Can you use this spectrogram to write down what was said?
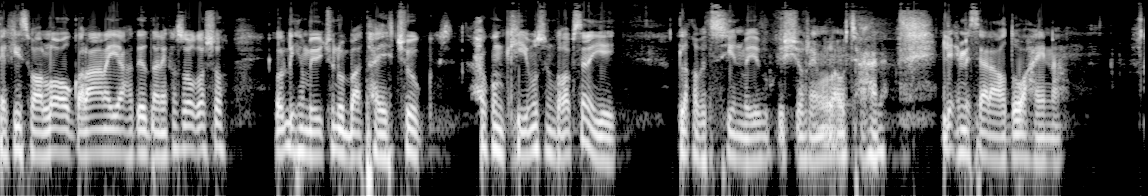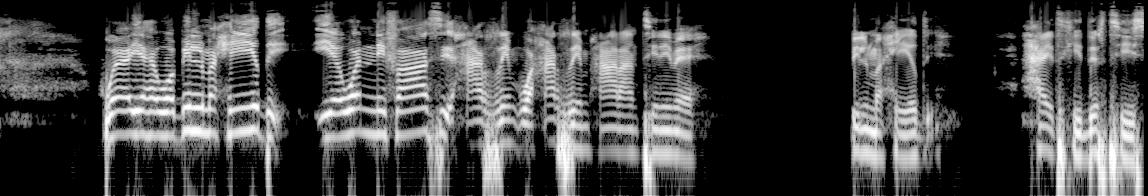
laakiinse waa loo ogolaanaya haddii dani ka soo gasho la dhihi mayo junub baa tahay joog xukunkii muslimku qabsanayay la qabadsiin mayo buu sheekh raxima allahu tacaala lix masala hadduu haynaa waayahay wabilmaxiidi iyo wanifaasi xarim waxarim xaaraantinimee bilmaxiidi xaydkii dartiis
